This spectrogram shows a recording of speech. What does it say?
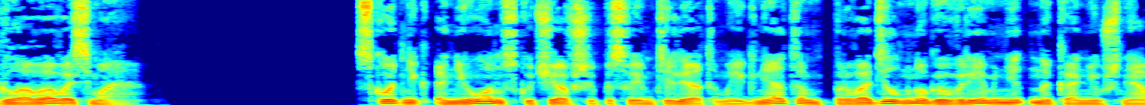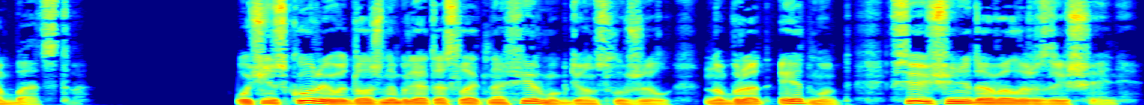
Глава восьмая. Скотник Анион, скучавший по своим телятам и ягнятам, проводил много времени на конюшне аббатства. Очень скоро его должны были отослать на ферму, где он служил, но брат Эдмунд все еще не давал разрешения.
